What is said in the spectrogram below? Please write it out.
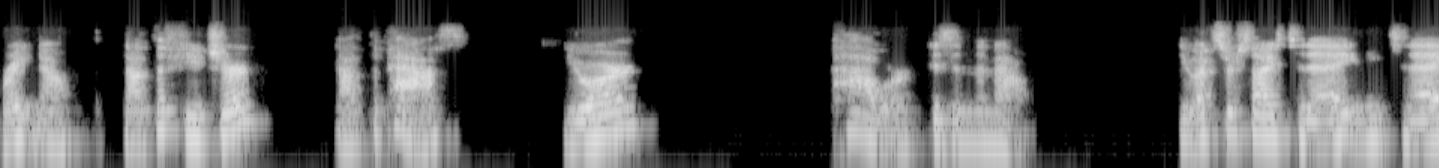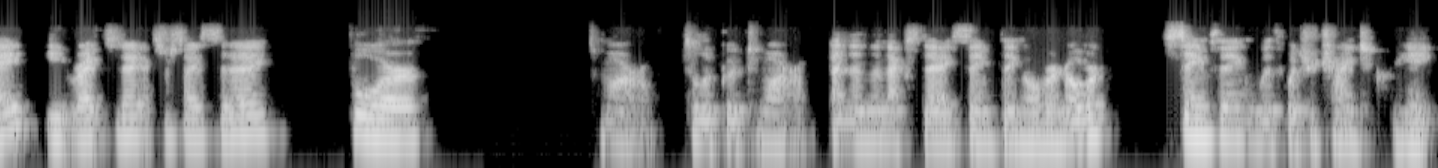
Right now. Not the future, not the past. Your power is in the now. You exercise today and eat today, eat right today, exercise today for tomorrow to look good tomorrow. And then the next day, same thing over and over. Same thing with what you're trying to create.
